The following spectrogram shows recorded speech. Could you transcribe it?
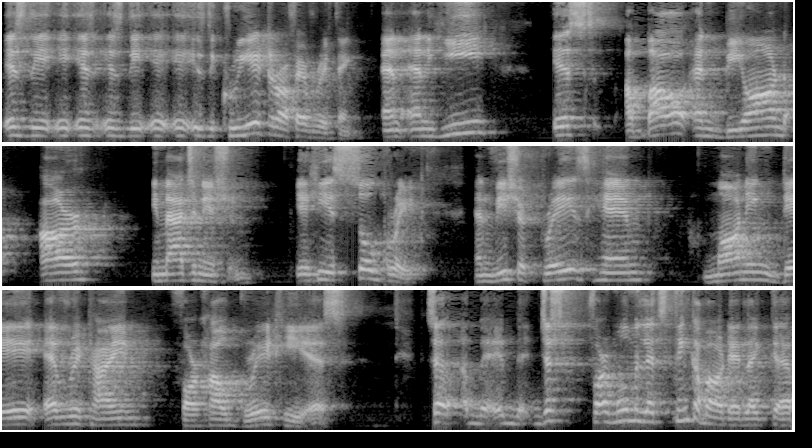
is the is is the is the creator of everything, and and He is above and beyond our imagination. He is so great. And we should praise him morning, day, every time for how great he is. So, um, just for a moment, let's think about it. Like, uh,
